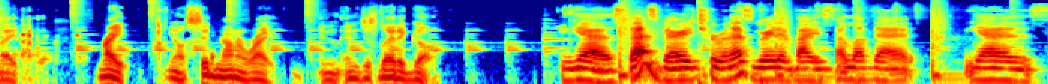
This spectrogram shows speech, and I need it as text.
like write you know sit down and write and, and just let it go Yes, that's very true. And that's great advice. I love that. Yes.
